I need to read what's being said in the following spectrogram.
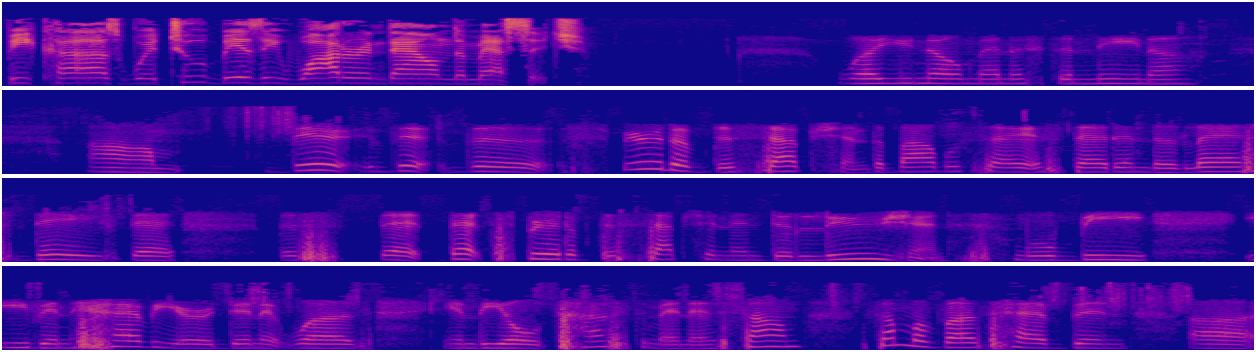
because we're too busy watering down the message. Well, you know, Minister Nina, um, there the the spirit of deception. The Bible says that in the last days that this that that spirit of deception and delusion will be even heavier than it was in the Old Testament, and some some of us have been uh,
